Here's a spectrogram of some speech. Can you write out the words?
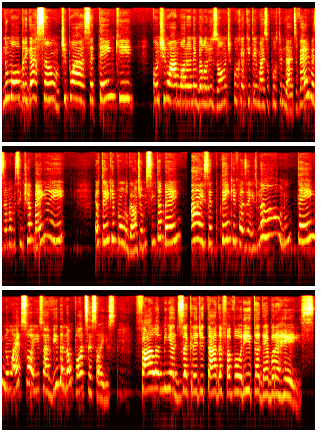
numa obrigação, tipo, ah, você tem que continuar morando em Belo Horizonte porque aqui tem mais oportunidades. Velho, mas eu não me sentia bem aí. Eu tenho que ir para um lugar onde eu me sinta bem. Ai, você tem que fazer isso. Não, não tem, não é só isso. A vida não pode ser só isso. Fala, minha desacreditada favorita, Débora Reis.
